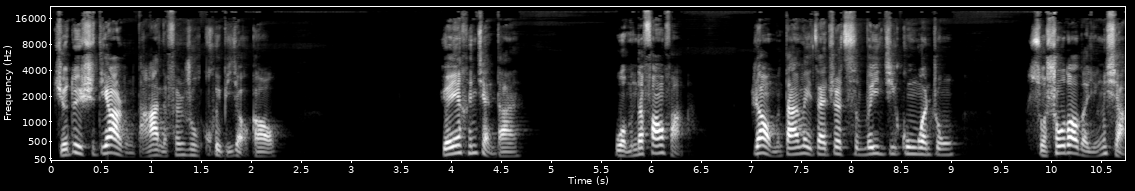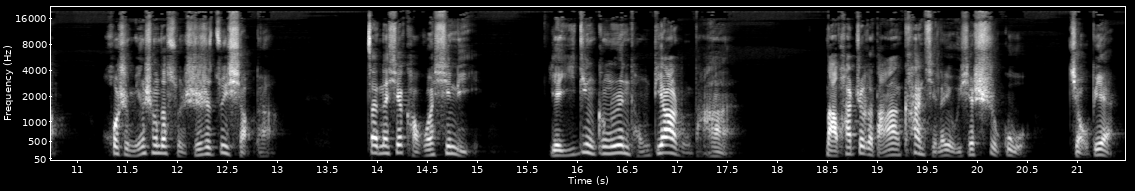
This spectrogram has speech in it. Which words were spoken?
绝对是第二种答案的分数会比较高。原因很简单，我们的方法让我们单位在这次危机公关中所受到的影响或是名声的损失是最小的。在那些考官心里，也一定更认同第二种答案，哪怕这个答案看起来有一些事故、狡辩，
